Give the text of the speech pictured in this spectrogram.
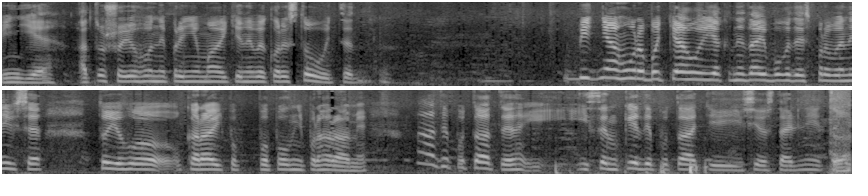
він є. А то, що його не приймають і не використовують, це біднягу, роботягу, як не дай Бог десь провинився, то його карають по, по повній програмі. А депутати, і, і синки депутатів, і всі остальні, то.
